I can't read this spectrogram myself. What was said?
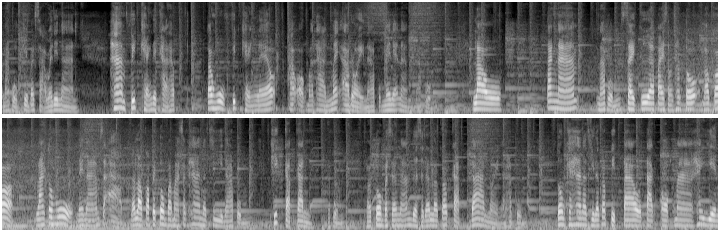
นะครับผมเก็บรักษาไว้ได้นาน ห้ามฟิตแข็งเด็ดขาดครับเต้าหู้ฟิตแข็งแล้วเอาออกมาทานไม่อร่อยนะครับผมไม่แนะนำนะครับผมเราตั้งน้ำนะครับผมใส่เกลือไป 2 ช้อนโต๊ะ แล้วก็ล้างเต้าหู้ในน้ำสะอาด แล้วเราก็ไปต้มประมาณสัก 5 นาทีนะครับผมพลิกกลับกันนะครับผมเราต้มไปเสร็จแล้วน้ำเดือดเสร็จแล้วเราก็กลับด้านหน่อยนะครับผมต้มแค่ 5 นาทีแล้วก็ปิดเตาตักออกมาให้เย็น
